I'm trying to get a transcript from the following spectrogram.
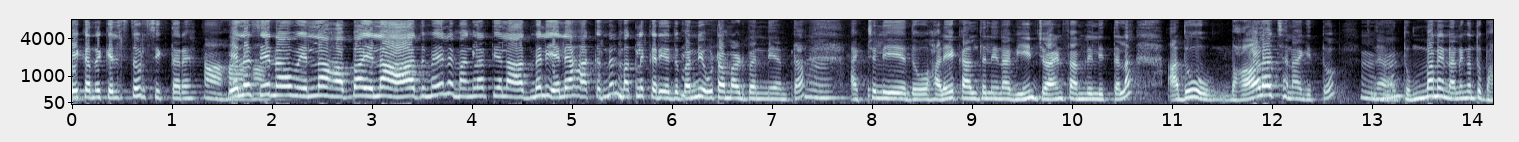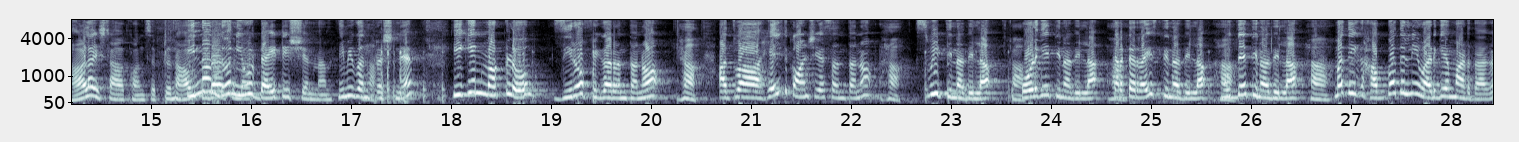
ಬೇಕಂದ್ರೆ ಕೆಲ್ಸದವ್ರು ಸಿಗ್ತಾರೆ. ಎಲ್ಲ ಸೇ ನಾವು ಎಲ್ಲ ಹಬ್ಬ ಎಲ್ಲ ಆದ್ಮೇಲೆ ಮಂಗಳಾರತಿ ಎಲ್ಲ ಆದ್ಮೇಲೆ ಎಲೆ ಹಾಕಿದ್ಮೇಲೆ ಮಕ್ಳಿಗೆ ಕರೆಯೋದು ಬನ್ನಿ ಊಟ ಮಾಡಿ ಬನ್ನಿ ಅಂತ. ಆಕ್ಚುಲಿ ಅದು ಹಳೆ ಕಾಲದಲ್ಲಿ ನಾವ್ ಏನ್ ಜಾಯಿಂಟ್ ಫ್ಯಾಮಿಲಿ ಇತ್ತಲ್ಲ ಅದು ಬಹಳ ಚೆನ್ನಾಗಿತ್ತು. ತುಂಬಾನೇ ನನಗಂತೂ ಬಹಳ ಇಷ್ಟ ಆ ಕಾನ್ಸೆಪ್ಟ್ ಇನ್ನೊಂದು ನೀವು ಡೈಟಿಷಿಯನ್ ಮ್ಯಾಮ್ ನಿಮಗೊಂದು ಪ್ರಶ್ನೆ. ಈಗಿನ ಮಕ್ಕಳು ಝೀರೋ ಫಿಗರ್ ಅಂತನೋ ಹಾ. ಅಥವಾ ಹೆಲ್ತ್ ಕಾನ್ಶಿಯಸ್ ಅಂತನೋ ಹಾ. ಸ್ವೀಟ್ ತಿನ್ನೋದಿಲ್ಲ ಹೋಳಿಗೆ ತಿನ್ನೋದಿಲ್ಲ ಕರೆಕ್ಟ್ ರೈಸ್ ತಿನ್ನೋದಿಲ್ಲ ಮುದ್ದೆ ತಿನ್ನೋದಿಲ್ಲ. ಮತ್ತೆ ಈಗ ಹಬ್ಬದಲ್ಲಿ ನೀವು ಅಡಿಗೆ ಮಾಡಿದಾಗ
